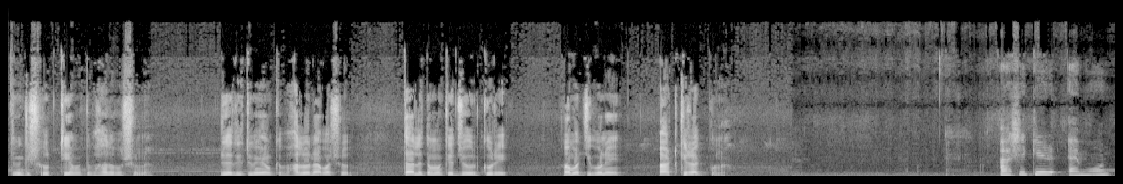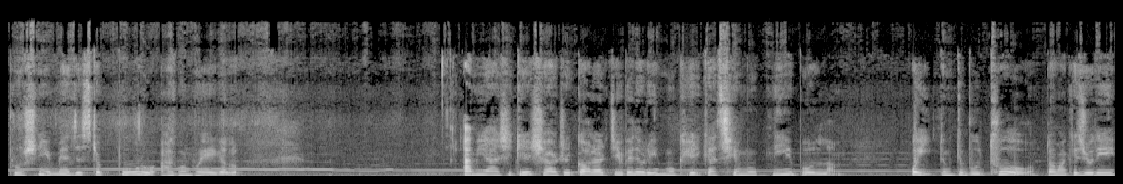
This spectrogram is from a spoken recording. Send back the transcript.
তুমি কি সত্যি আমাকে ভালোবাসো না? যদি তুমি আমাকে ভালো না বাসো তাহলে তোমাকে জোর করে আমার জীবনে আটকে রাখব না। আশিকের এমন প্রশ্নে মেজাজটা পুরো আগুন হয়ে গেল। আমি আশিকের শার্টের কলার চেপে ধরে মুখের কাছে মুখ নিয়ে বললাম ওই তুমি কি বুদ্ধ? তোমাকে যদি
